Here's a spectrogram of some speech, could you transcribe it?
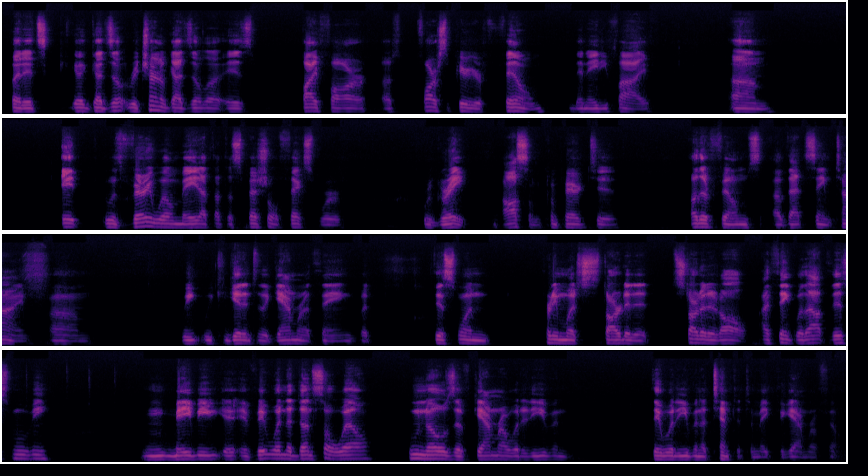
but it's uh, Godzilla. Return of Godzilla is by far a far superior film than '85. Um, it, it was very well made. I thought the special effects were were great, awesome compared to other films of that same time. Um, we we can get into the Gamera thing, but this one pretty much started it started it all. I think without this movie, maybe if it wouldn't have done so well, who knows if Gamera would have even they would even attempted to make the Gamera films.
